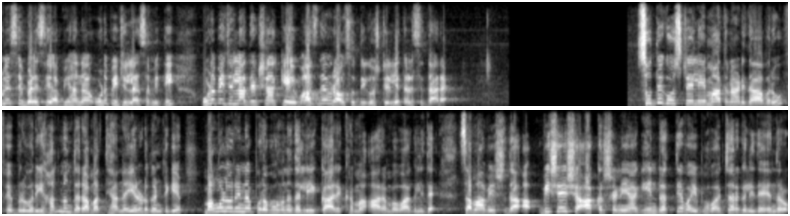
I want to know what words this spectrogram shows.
ಉಳಿಸಿ ಬೆಳೆಸಿ ಅಭಿಯಾನ ಉಡುಪಿ ಜಿಲ್ಲಾ ಸಮಿತಿ, ಉಡುಪಿ ಜಿಲ್ಲಾಧ್ಯಕ್ಷ ಕೆ ವಾಸುದೇವರಾವ್ ಸುದ್ದಿಗೋಷ್ಠಿಯಲ್ಲಿ ತಿಳಿಸಿದ್ದಾರೆ. ಸುದ್ದಿಗೋಷ್ಠಿಯಲ್ಲಿ ಮಾತನಾಡಿದ ಅವರು, ಫೆಬ್ರವರಿ ಹನ್ನೊಂದರ ಮಧ್ಯಾಹ್ನ ಎರಡು ಗಂಟೆಗೆ ಮಂಗಳೂರಿನ ಪುರಭವನದಲ್ಲಿ ಕಾರ್ಯಕ್ರಮ ಆರಂಭವಾಗಲಿದೆ. ಸಮಾವೇಶದ ವಿಶೇಷ ಆಕರ್ಷಣೆಯಾಗಿ ನೃತ್ಯ ವೈಭವ ಜರುಗಲಿದೆ ಎಂದರು.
